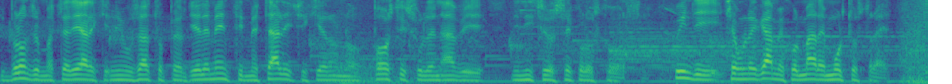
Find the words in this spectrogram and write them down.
Il bronzo è un materiale che viene usato per gli elementi metallici che erano posti sulle navi all'inizio del secolo scorso. Quindi c'è un legame col mare molto stretto.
